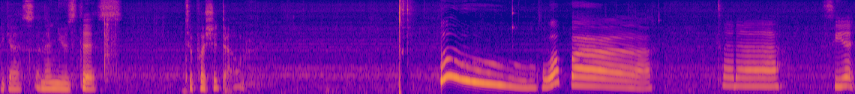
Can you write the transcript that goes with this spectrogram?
I guess, and then use this to push it down. Whoopa! Ta-da! See it?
